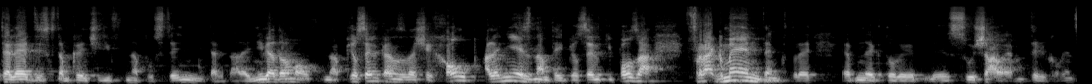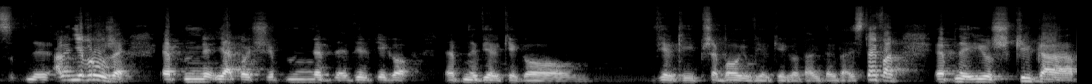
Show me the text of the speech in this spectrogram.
Teledysk tam kręcili na pustyni i tak dalej. Nie wiadomo, piosenka nazywa się Hope, ale nie znam tej piosenki poza fragmentem, który, który słyszałem tylko, więc, ale nie wróżę jakoś wielkiego, wielkiego wielkiej przeboju, wielkiego tak i tak dalej. Stefan już kilka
